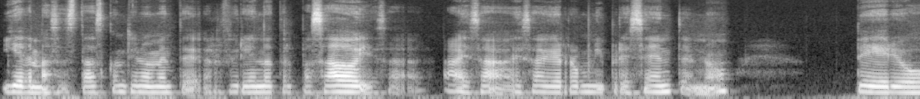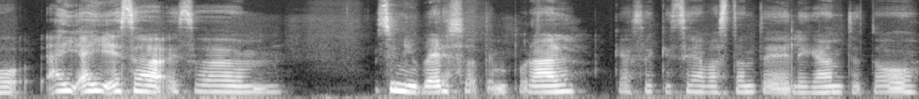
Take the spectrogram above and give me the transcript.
y además estás continuamente refiriéndote al pasado y esa, a esa, esa guerra omnipresente, ¿no? pero hay, hay esa, mm, ese universo temporal que hace que sea bastante elegante todo,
